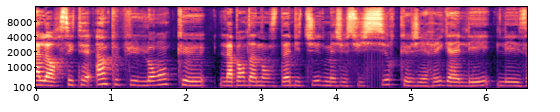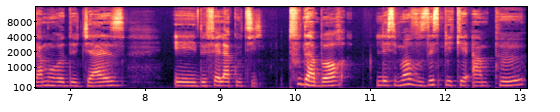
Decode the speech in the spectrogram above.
Alors, c'était un peu plus long que la bande-annonce d'habitude, mais je suis sûre que j'ai régalé les amoureux de jazz et de Fela Kuti. Tout d'abord, laissez-moi vous expliquer un peu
